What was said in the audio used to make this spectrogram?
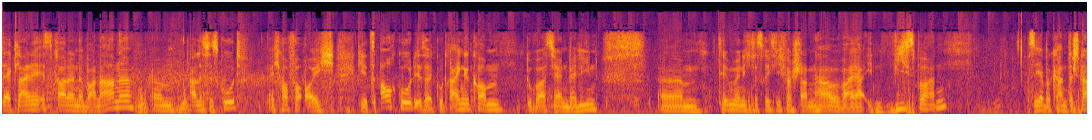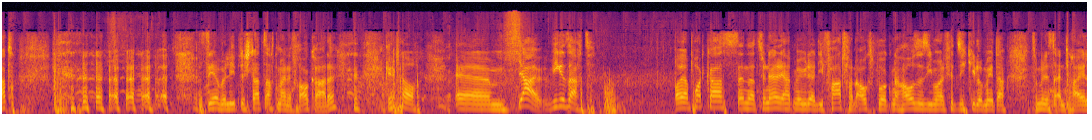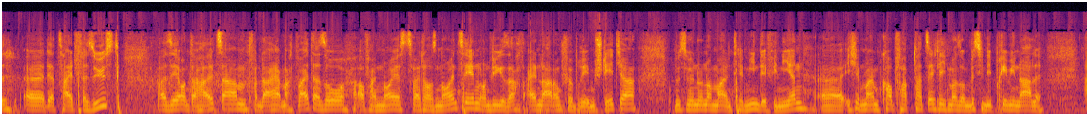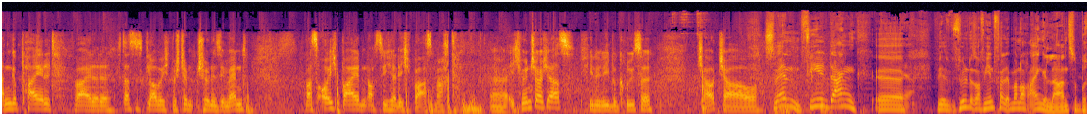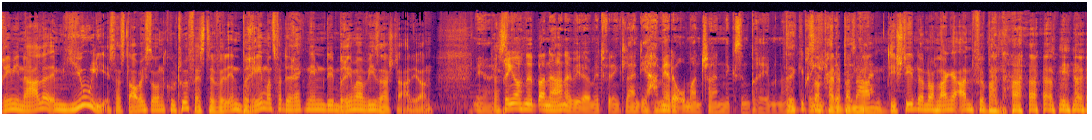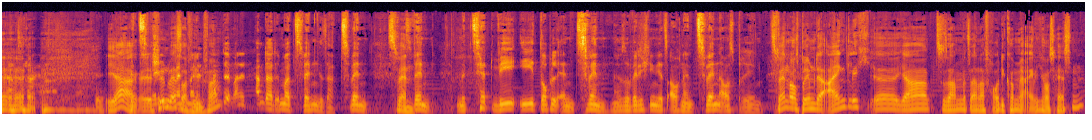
Der Kleine isst gerade eine Banane. Ähm, alles ist gut. Ich hoffe, euch geht's auch gut. Ihr seid gut reingekommen. Du warst ja in Berlin. Ähm, Tim, wenn ich das richtig verstanden habe, war ja in Wiesbaden. Sehr bekannte Stadt. Sehr beliebte Stadt, sagt meine Frau gerade. genau. Ähm, ja, wie gesagt, euer Podcast, sensationell. Er hat mir wieder die Fahrt von Augsburg nach Hause, 740 Kilometer, zumindest ein Teil äh, der Zeit versüßt. War sehr unterhaltsam. Von daher macht weiter so auf ein neues 2019. Und wie gesagt, Einladung für Bremen steht ja. Müssen wir nur noch mal einen Termin definieren. Äh, ich in meinem Kopf habe tatsächlich mal so ein bisschen die Präminale angepeilt, weil das ist, glaube ich, bestimmt ein schönes Event was euch beiden auch sicherlich Spaß macht. Äh, ich wünsche euch das. Viele liebe Grüße. Ciao, ciao. Sven, vielen Dank. Äh, ja. Wir fühlen uns auf jeden Fall immer noch eingeladen zu Breminale. Im Juli ist das, glaube ich, so ein Kulturfestival in Bremen und zwar direkt neben dem Bremer Weserstadion. Ja, das ich bringe auch eine Banane wieder mit für den Kleinen. Die haben ja da oben anscheinend nichts in Bremen. Ne? Da gibt es doch keine Bananen. Die stehen da noch lange an für Bananen. ja, äh, schön wär's auf jeden Tante, Fall. Meine Tante hat immer Sven gesagt. Sven. Sven. Sven mit Z-W-E-N, Sven. Ne, so werde ich ihn jetzt auch nennen. Sven aus Bremen. Sven aus Bremen, der eigentlich äh, ja zusammen mit seiner Frau, die kommen ja eigentlich aus Hessen.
